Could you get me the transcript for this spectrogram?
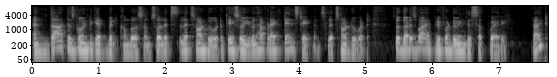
And that is going to get a bit cumbersome. So let's let's not do it okay? So you will have to write 10 statements. Let's not do it. So that is why i prefer doing this subquery right?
